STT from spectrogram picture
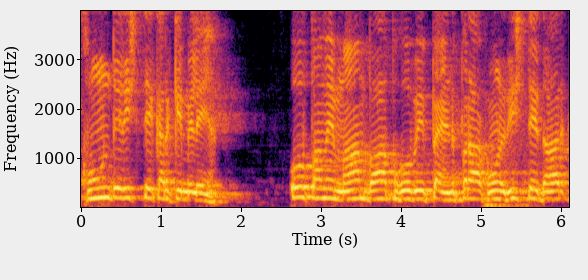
ਖੂਨ ਦੇ ਰਿਸ਼ਤੇ ਕਰਕੇ ਮਿਲੇ ਆ, ਉਹ ਭਾਵੇਂ ਮਾਂ-ਬਾਪ ਹੋਵੇ, ਭੈਣ ਭਰਾ ਹੋਣ, ਰਿਸ਼ਤੇਦਾਰ,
